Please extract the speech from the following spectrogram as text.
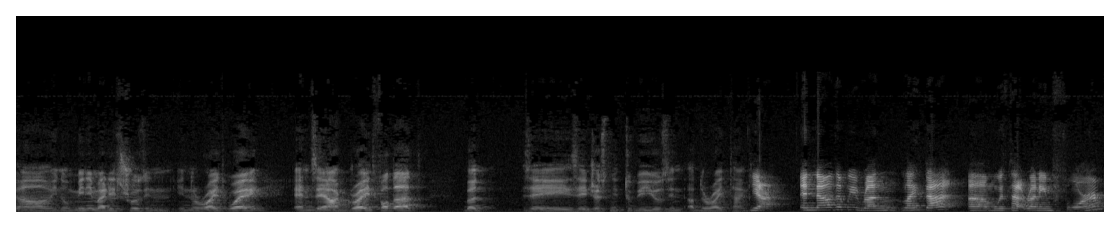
uh, you know minimalist shoes in, in the right way, and they are great for that. But they they just need to be used in, at the right time. Yeah, and now that we run like that um, with that running form,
